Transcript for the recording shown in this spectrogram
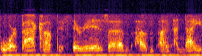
for backup if there is a, a, a knife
